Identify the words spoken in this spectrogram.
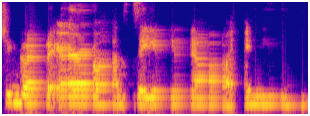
she can go to Arrow and say, you know, I need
